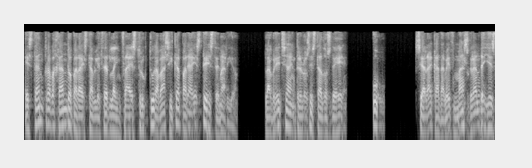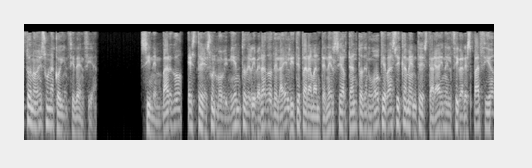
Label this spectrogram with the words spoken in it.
están trabajando para establecer la infraestructura básica para este escenario. La brecha entre los estados de EU se hará cada vez más grande y esto no es una coincidencia. Sin embargo, este es un movimiento deliberado de la élite para mantenerse al tanto de nuevo que básicamente estará en el ciberespacio,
